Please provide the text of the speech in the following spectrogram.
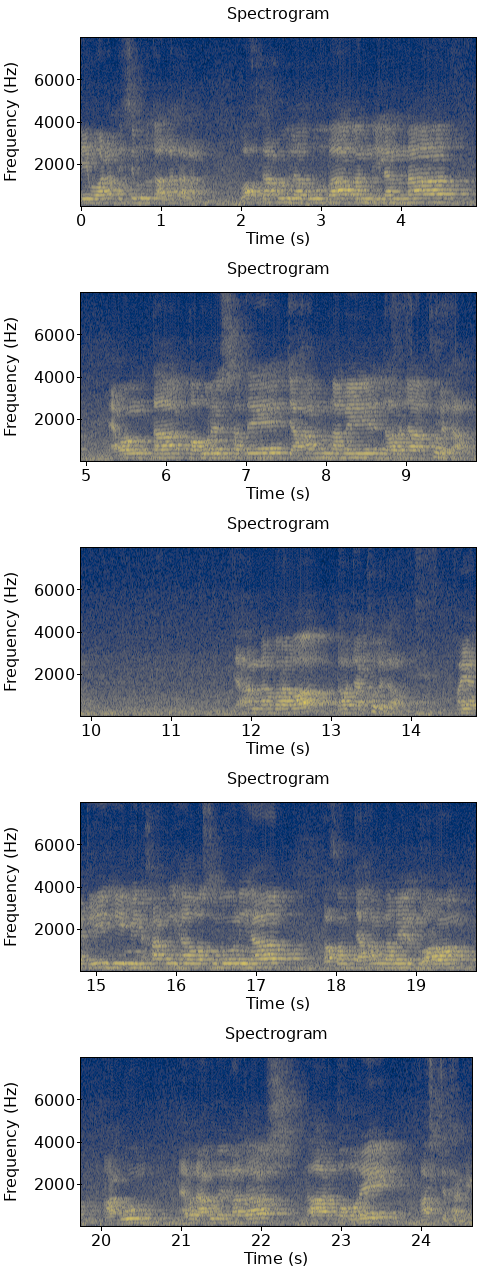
এই ওয়ার্ডার দিচ্ছে মূলত আল্লাহ তালা এবং তার কবরের সাথে জাহান্নামের দরজা খুলে দাও। জাহান্নাম বরাবর দরজা খুলে দাও। ফায়াতিহি মিন হারিহা ওয়া সুমুনিহা তখন জাহান্নামের গরম আগুন এবং আগুনের বাতাস তার কবরে আসতে থাকে।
